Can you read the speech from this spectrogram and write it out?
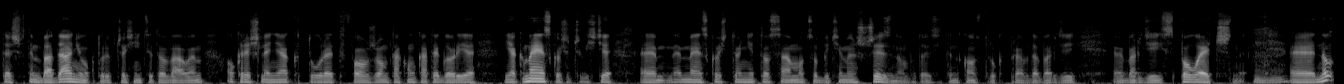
też w tym badaniu, o którym wcześniej cytowałem, określenia, które tworzą taką kategorię jak męskość. Oczywiście e, męskość to nie to samo, co bycie mężczyzną, bo to jest ten konstrukt, prawda, bardziej, bardziej społeczny. Mhm. E, no,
